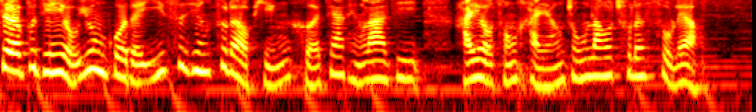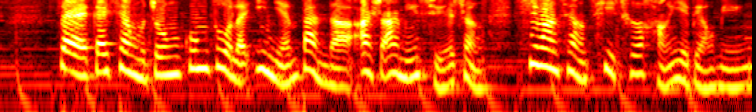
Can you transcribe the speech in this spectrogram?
这不仅有用过的一次性塑料瓶和家庭垃圾，还有从海洋中捞出的塑料。在该项目中工作了一年半的二十二名学生，希望向汽车行业表明，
